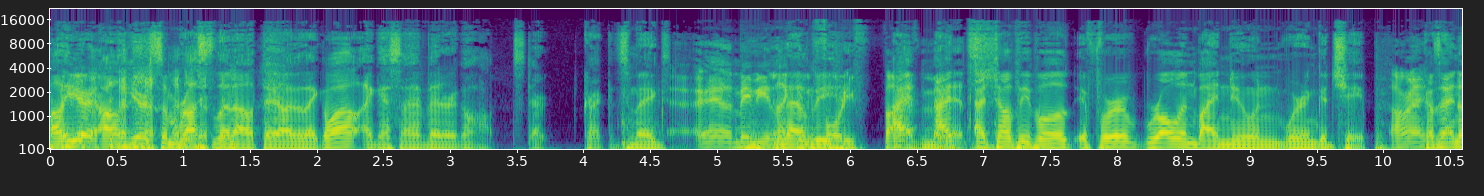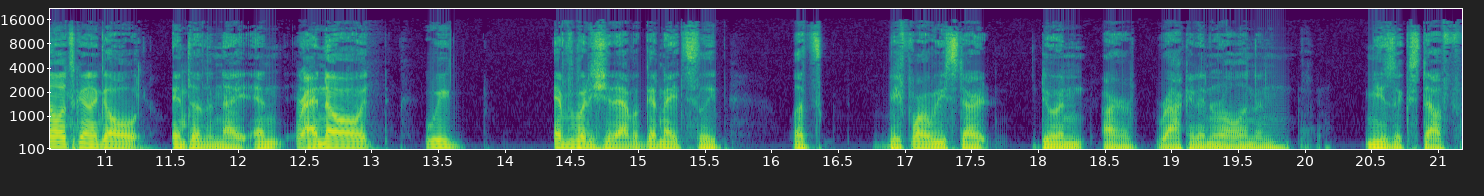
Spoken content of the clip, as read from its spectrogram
I'll hear I'll hear some rustling out there. I'll be like, well, I guess I better go start cracking some eggs. Uh, maybe like in be- 45 I- minutes. I, I tell people if we're rolling by noon, we're in good shape. All right. because I know it's going to go into the night, and I know it, we everybody should have a good night's sleep. Let's before we start doing our rocking and rolling and music stuff,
